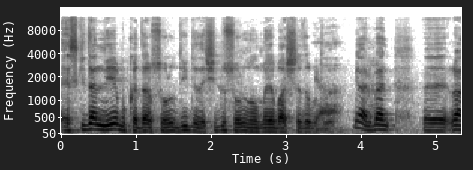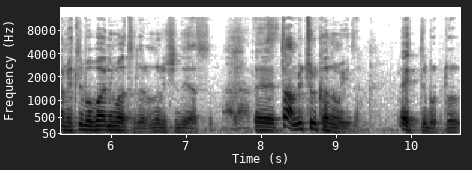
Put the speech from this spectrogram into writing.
eskiden niye bu kadar sorun değildi de şimdi sorun olmaya başladı bu durum. Yani ben e, rahmetli babaannemi hatırlarım. Onun içinde yazsın. E, tam bir Türk hanımıydı. Etli mutlu.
